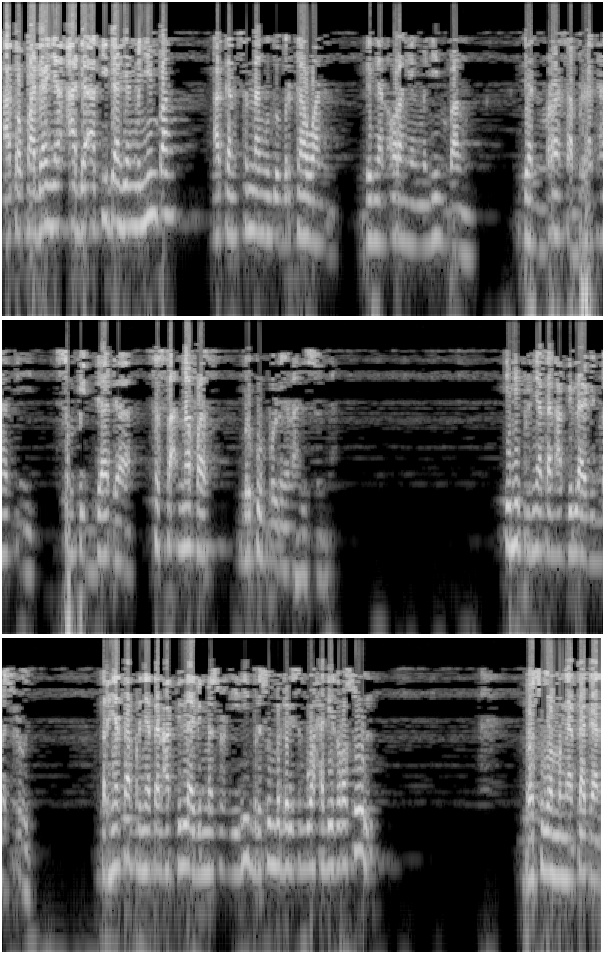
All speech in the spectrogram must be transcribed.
atau padanya ada akidah yang menyimpang akan senang untuk berkawan dengan orang yang menyimpang dan merasa berat hati, sempit dada, sesak nafas berkumpul dengan ahli sunnah. Ini pernyataan Abdullah bin Mas'ud. Ternyata pernyataan Abdullah bin Mas'ud ini bersumber dari sebuah hadis Rasul. Rasulullah mengatakan,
